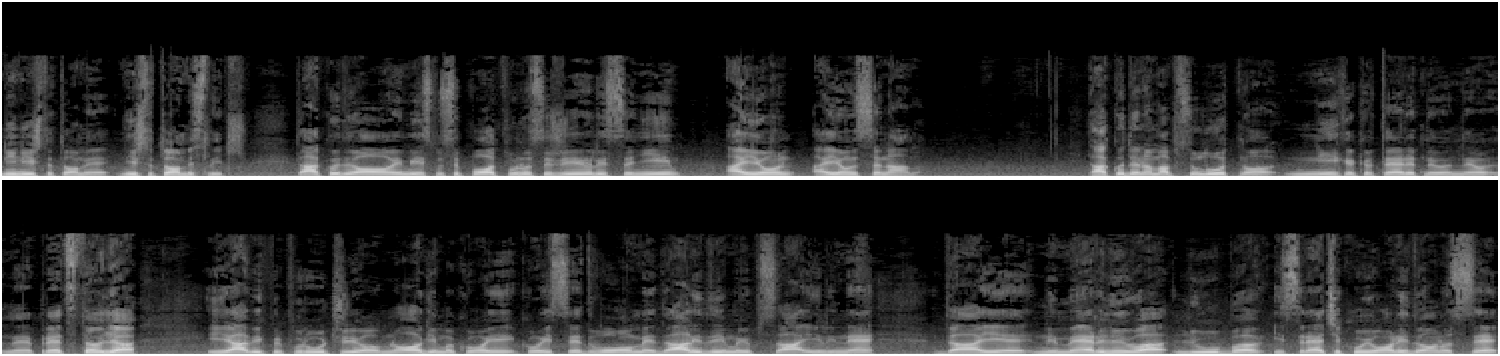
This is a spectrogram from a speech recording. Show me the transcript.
ni ništa tome, ništa tome slično. Tako da ovaj, mi smo se potpuno saživili sa njim, a i on, a i on sa nama. Tako da nam apsolutno nikakav teret ne, ne, ne predstavlja i ja bih preporučio mnogima koji, koji se dvome da li da imaju psa ili ne, da je nemerljiva ljubav i sreća koju oni donose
